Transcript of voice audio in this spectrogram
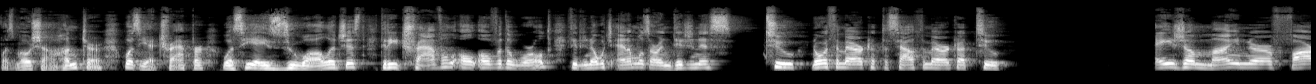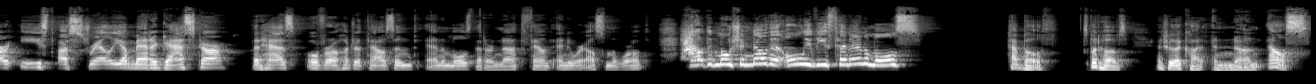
Was Moshe a hunter? Was he a trapper? Was he a zoologist? Did he travel all over the world? Did he know which animals are indigenous to North America, to South America, to Asia Minor, Far East, Australia, Madagascar? That has over 100,000 animals that are not found anywhere else in the world? How did Moshe know that only these 10 animals have both split hooves and chew their cud and none else?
